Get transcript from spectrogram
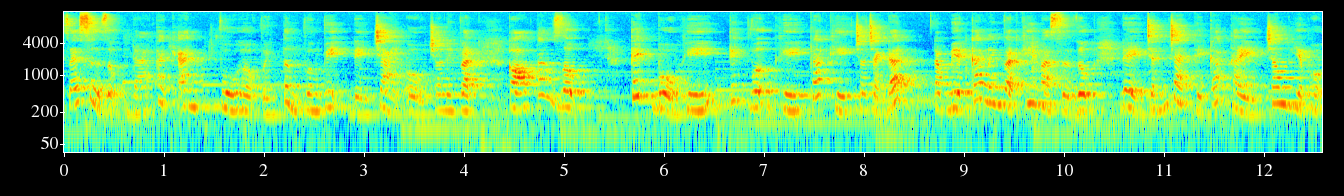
sẽ sử dụng đá thạch anh phù hợp với từng phương vị để trải ổ cho linh vật, có tác dụng kích bổ khí, kích vượng khí, cát khí cho trạch đất. Đặc biệt các linh vật khi mà sử dụng để chấn trạch thì các thầy trong Hiệp hội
